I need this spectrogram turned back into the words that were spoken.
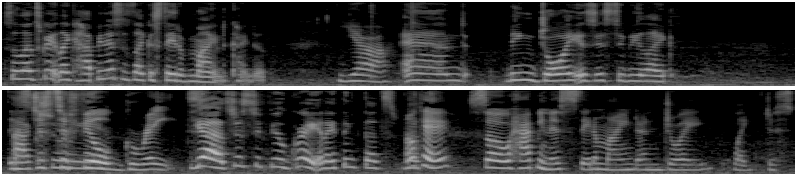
So that's great. Like happiness is like a state of mind, kind of. Yeah. And being joy is just to be like It's just to feel great. yeah, it's just to feel great. And I think that's, that's Okay. So happiness, state of mind, and joy, like just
